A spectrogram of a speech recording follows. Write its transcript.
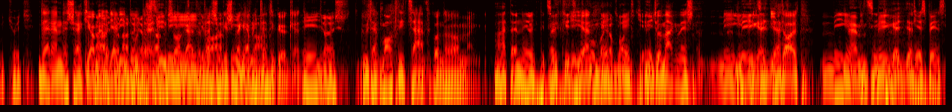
Úgyhogy De rendesek, ja, mert hogy elindult a van, és megemlítettük őket. Így van, és Küldtek matricát, gondolom meg. hát ennél egy picit. Egy kicsit komolyabbat. egy, egy, egy, mágnes, még egy Még picit. egyet? italt, Még egy picit. még egyet? készpénzt.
